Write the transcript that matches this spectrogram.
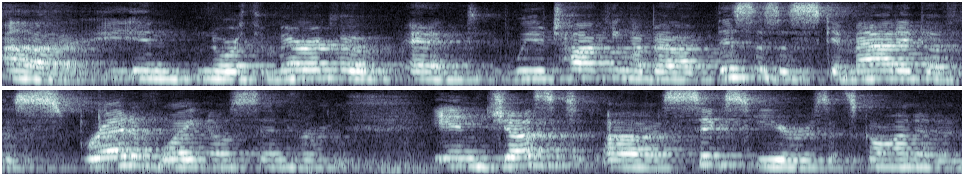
uh, in North America. And we're talking about this is a schematic of the spread of white nose syndrome. In just uh, six years, it's gone at a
